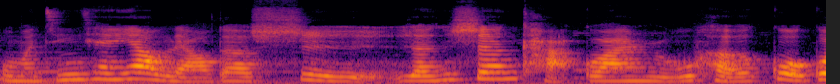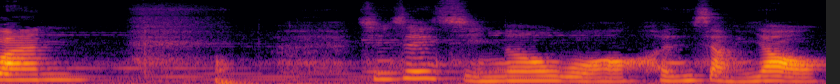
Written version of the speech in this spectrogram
我们今天要聊的是人生卡关如何过关。其实这一集呢，我很想要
